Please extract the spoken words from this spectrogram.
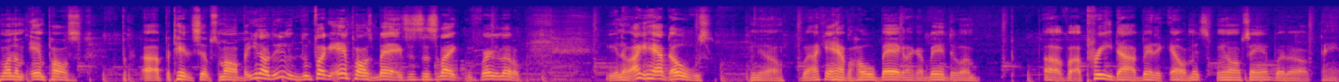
one of them impulse uh, potato chips, small, but you know the, the fucking impulse bags. It's just like very little. You know, I can have those, you know, but I can't have a whole bag like I've been doing of uh, pre-diabetic elements. You know what I'm saying? But uh, damn,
